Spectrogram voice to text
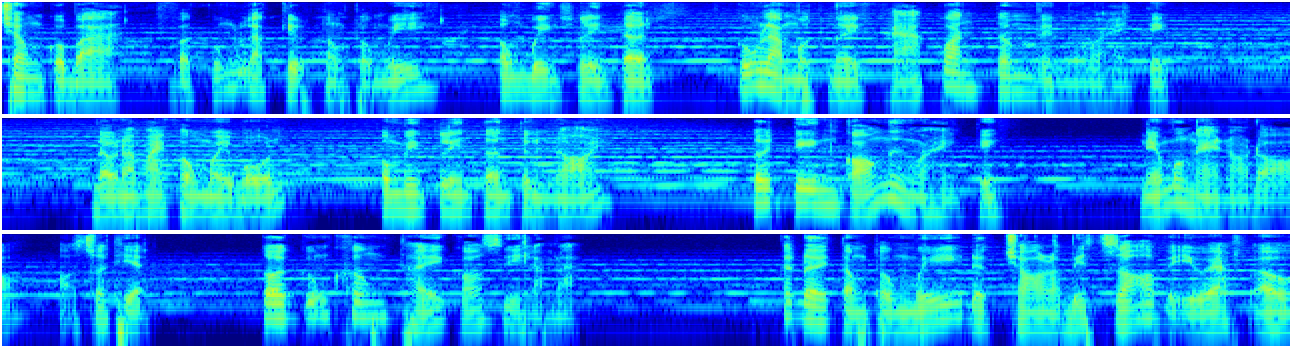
chồng của bà và cũng là cựu Tổng thống Mỹ, ông Bill Clinton, cũng là một người khá quan tâm về người ngoài hành tinh. Đầu năm 2014, ông Bill Clinton từng nói, tôi tin có người ngoài hành tinh. Nếu một ngày nào đó họ xuất hiện, tôi cũng không thấy có gì làm lạ. Các đời Tổng thống Mỹ được cho là biết rõ về UFO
